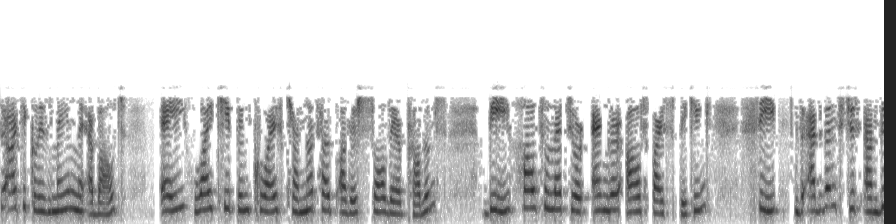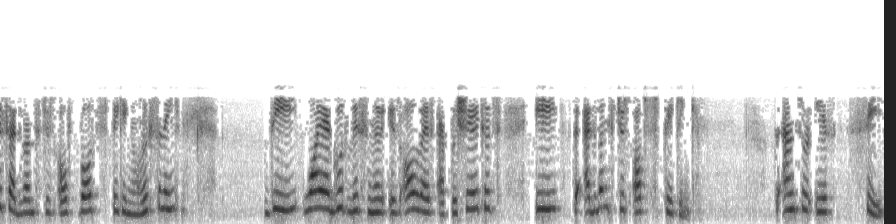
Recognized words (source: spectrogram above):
The article is mainly about A. Why keeping quiet cannot help others solve their problems. B. How to let your anger out by speaking. C. The advantages and disadvantages of both speaking and listening. D. Why a good listener is always appreciated. E. The advantages of speaking. The answer is C.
